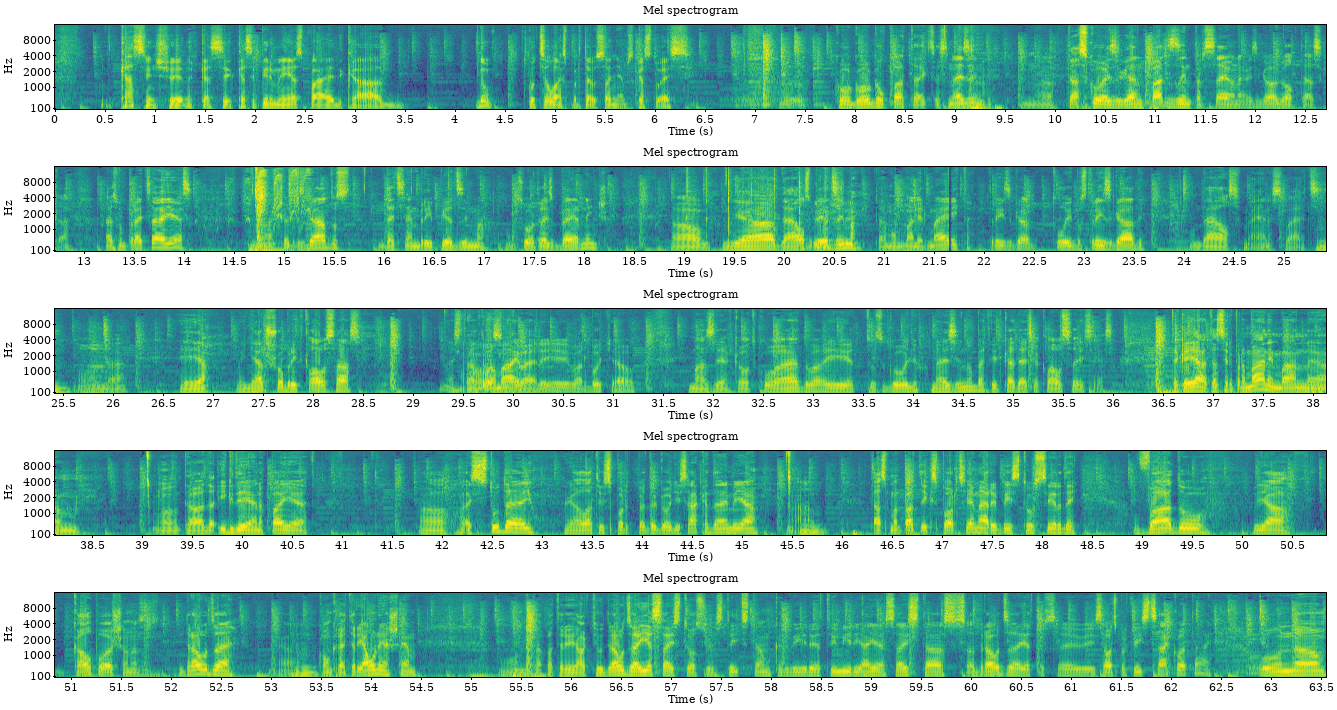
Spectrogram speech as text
Kas viņš ir? Kas ir, kas ir pirmie iespaidi, kā, nu, ko cilvēks par tevi saņems? Kas tu esi? Ko Google pateiks, es nezinu. Nu, Tas, ko es gan pats zinu par sevi, nevis Google, tas, ka esmu precējies. Man ir četrus gadus, decembrī piedzima mums otrais bērniņš. Uh, jā, dēls piedzima. Tā man ir meita, trīs gadi, tūlīt būs trīs gadi, un dēls mēnesis vecs. Mm. Un, uh, jā, viņi arī šobrīd klausās. Es tā O, domāju, vai arī varbūt jau mazie kaut ko ēd vai iet uz guļu. Nezinu, bet it kā teica, ka klausīsies. Tā kā jā, tas ir par mani. Man um, tāda ikdiena paiet. Uh, es studēju jā, Latvijas Sporta pedagoģijas akadēmijā. Uh, Mm. Tas man patīk. Sports vienmēr ir bijis tuvu sirdī. Vadu jā, kalpošanas draudzē, jā, Mm. mm. konkrēti ar jauniešiem. Un tāpat arī aktīvi draudzē iesaistos, jo es ticu tam, ka vīrietim ir jāiesaistās draudzē, ja tu sevi sauc par Kristus sekotāju. Un, um,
